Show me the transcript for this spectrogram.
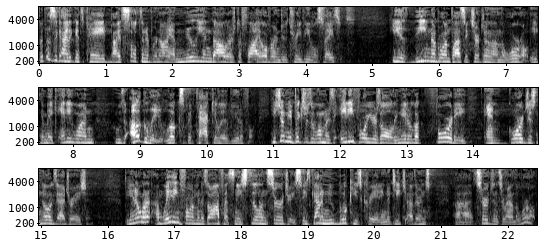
But this is a guy that gets paid by Sultan of Brunei a million dollars to fly over and do three people's faces. He is the number one plastic surgeon in the world. He can make anyone who's ugly look spectacularly beautiful. He showed me pictures of a woman who's 84 years old. He made her look 40 and gorgeous, no exaggeration. But you know what? I'm waiting for him in his office, and he's still in surgery. So he's got a new book he's creating to teach other uh, surgeons around the world.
